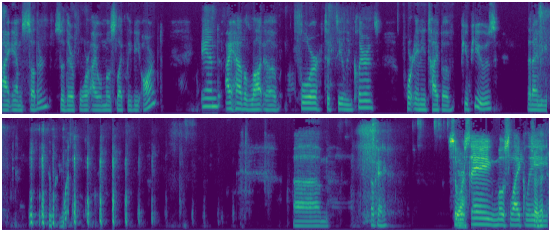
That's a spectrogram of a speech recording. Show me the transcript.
I am Southern, so therefore I will most likely be armed. And I have a lot of floor to ceiling clearance for any type of pew pews that I need to bring with Um, okay. So Yeah. we're saying most likely So that-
